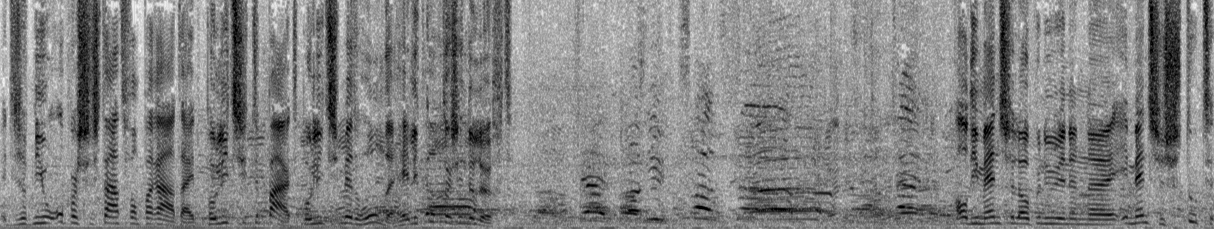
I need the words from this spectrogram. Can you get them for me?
Het is opnieuw opperste staat van paraatheid. Politie te paard, politie met honden, helikopters in de lucht. Al die mensen lopen nu in een uh, immense stoet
